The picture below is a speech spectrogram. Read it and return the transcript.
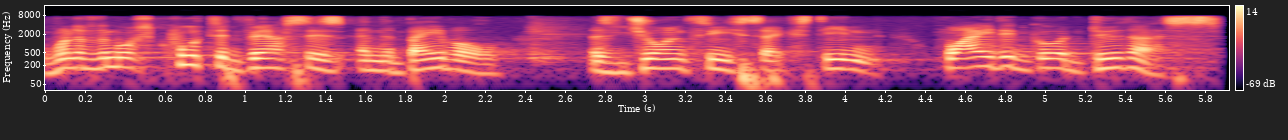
One of the most quoted verses in the Bible is John 3:16. Why did God do this?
